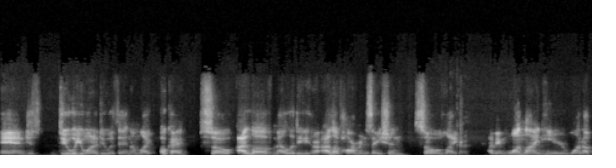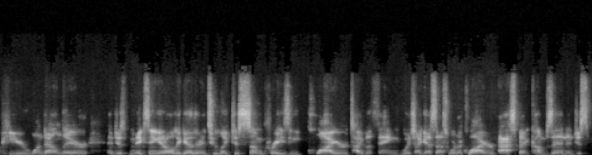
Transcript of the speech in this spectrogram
and just do what you want to do with it. And I'm like, okay. So I love melody or I love harmonization. So like Okay. having one line here, one up here, one down there, and just mixing it all together into like just some crazy choir type of thing, which I guess that's where the choir aspect comes in and just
